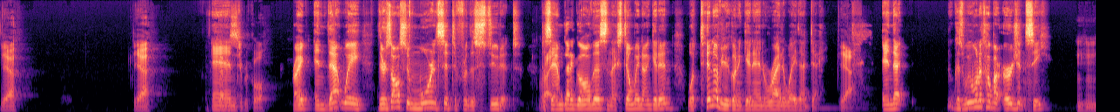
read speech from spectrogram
Yeah. Yeah. And super cool. Right. And that way, there's also more incentive for the student to right. say, I'm going to go all this and I still may not get in. Well, 10 of you are going to get in right away that day. Yeah. And that, because we want to talk about urgency. Mm-hmm.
